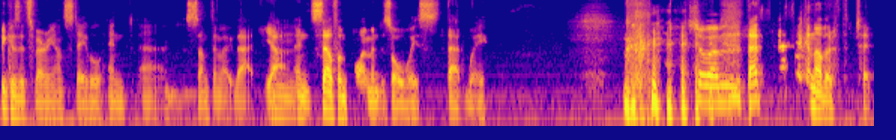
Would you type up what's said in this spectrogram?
because it's very unstable and uh, something like that. Yeah, and self-employment is always that way. So um, That's that's like another th- tip.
